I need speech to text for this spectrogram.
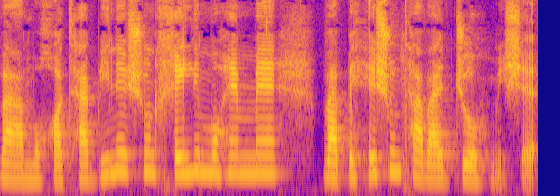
و مخاطبینشون خیلی مهمه و بهشون توجه میشه.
